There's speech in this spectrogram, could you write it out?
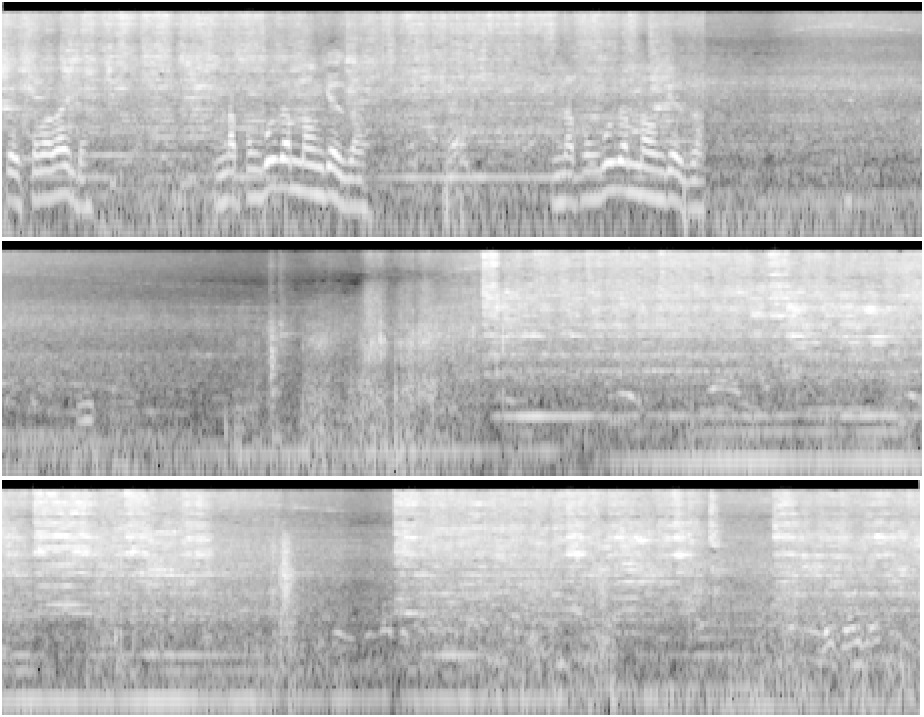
express kama kawaida. Mnapunguza mnaongeza? Mnapunguza mnaongeza? Thank you.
